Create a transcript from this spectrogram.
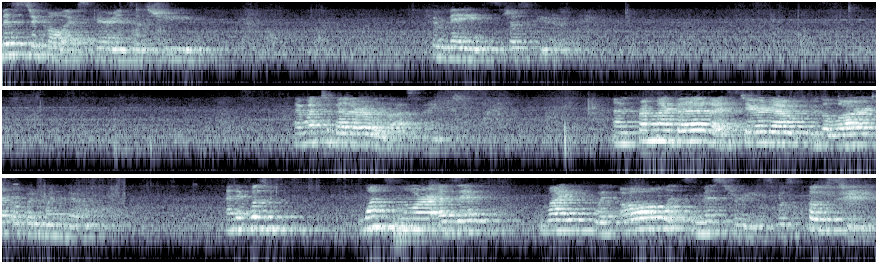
mystical experiences she conveys just beautifully. I went to bed early last night, and from my bed I stared out through the large open window. And it was once more as if life with all its mysteries was close to me,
